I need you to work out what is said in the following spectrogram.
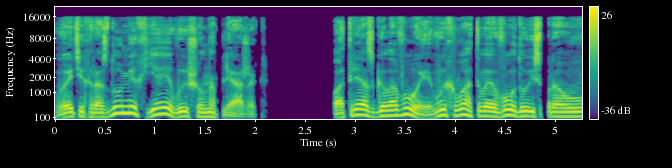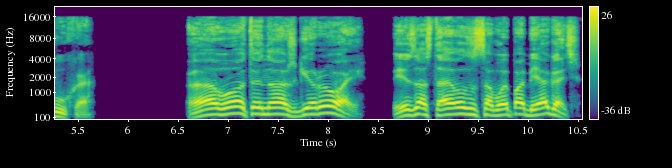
В этих раздумьях я и вышел на пляжик. Потряс головой, выхватывая воду из правого уха. «А вот и наш герой! Ты заставил за собой побегать!»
